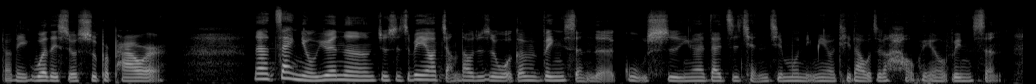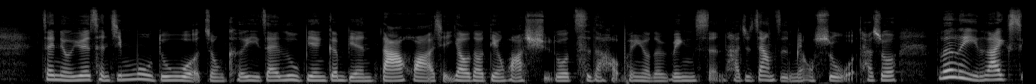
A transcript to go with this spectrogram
到底 What is your superpower？那在纽约呢，就是这边要讲到，就是我跟 Vincent 的故事，应该在之前的节目里面有提到，我这个好朋友 Vincent。在纽约曾经目睹我总可以在路边跟别人搭话，而且要到电话许多次的好朋友的 Vincent，他就这样子描述我。他说：“Lily likes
